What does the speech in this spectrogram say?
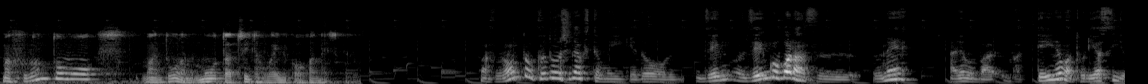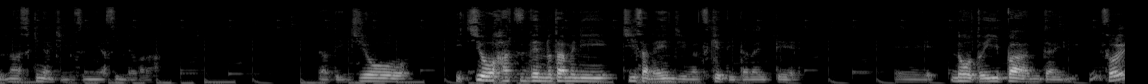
まあ、フロントも、まあ、どうなんだ、モーターついた方がいいのかわかんないですけど。まあ、フロント駆動しなくてもいいけど、前前後バランスをね、あ、でもババッテリーの方が取りやすいよな。好きな位置に積みやすいんだから。だって一応、一応発電のために小さなエンジンがつけていただいて、えー、ノート E パーみたいに。それ、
